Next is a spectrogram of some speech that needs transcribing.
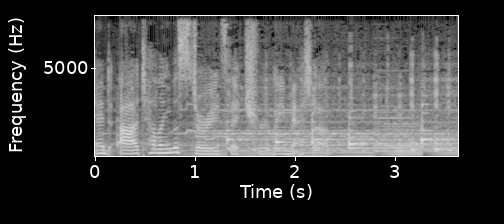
and are telling the stories that truly matter.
